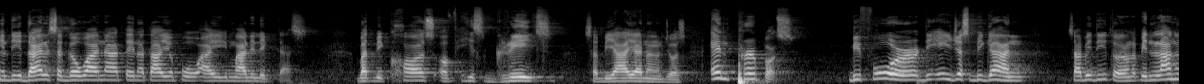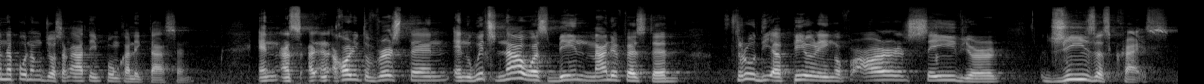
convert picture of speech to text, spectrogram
Hindi dahil sa gawa natin na tayo po ay maliligtas. But because of His grace sa biyaya ng Diyos and purpose before the ages began, sabi dito, pinlano na po ng Diyos ang ating pong kaligtasan. And as, according to verse 10, and which now was being manifested through the appearing of our Savior, Jesus Christ.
